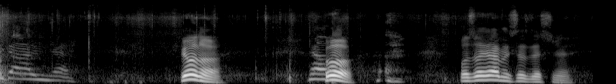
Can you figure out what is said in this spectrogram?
Idealnie. Piona. Ja, O! Pozdrawiamy serdecznie.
